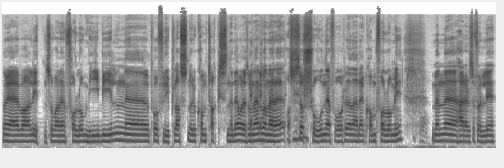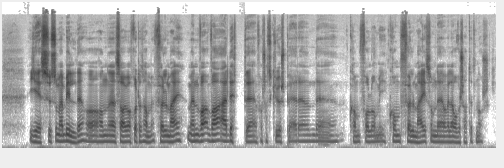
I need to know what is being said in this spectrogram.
Når jeg var liten, så var det Follow Me-bilen eh, på flyplassen når du kom taksene. Det var liksom en sånn assosiasjon jeg får til det der «come, Follow Me. Men eh, her er det selvfølgelig Jesus som er bildet, og han eh, sa jo akkurat det samme. Følg meg. Men hva, hva er dette for slags kurs, Per? Det Kom Follow Me. Kom Følg meg, som det vel er oversatt til norsk.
